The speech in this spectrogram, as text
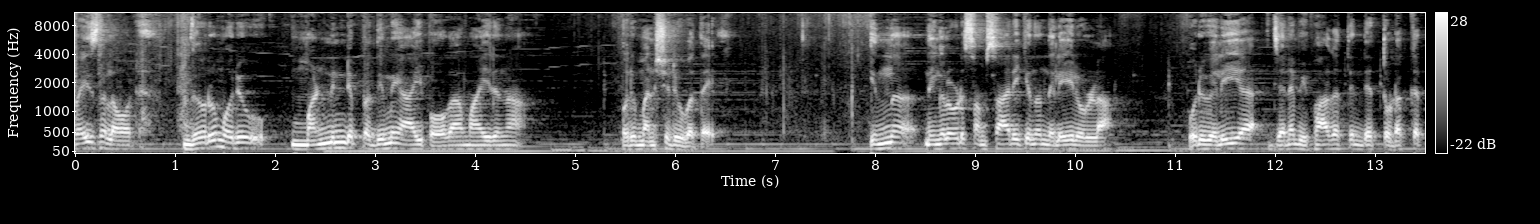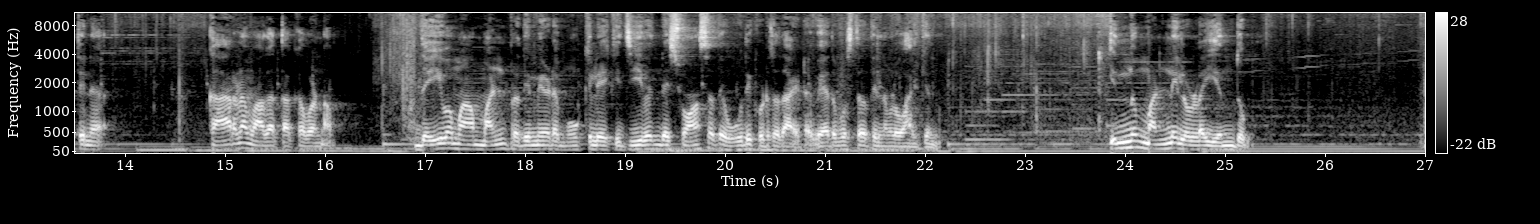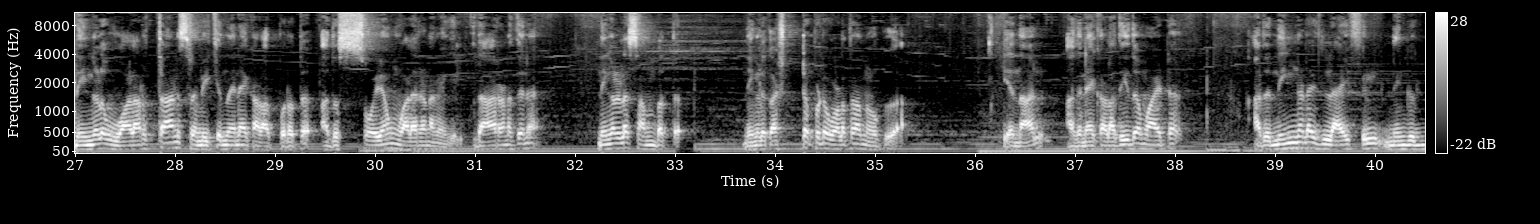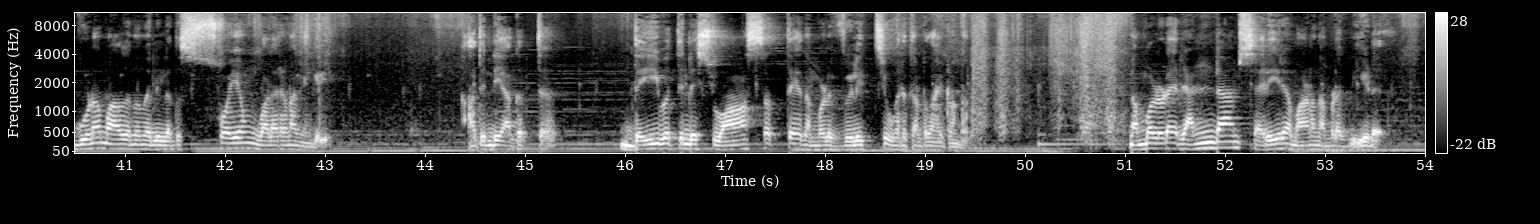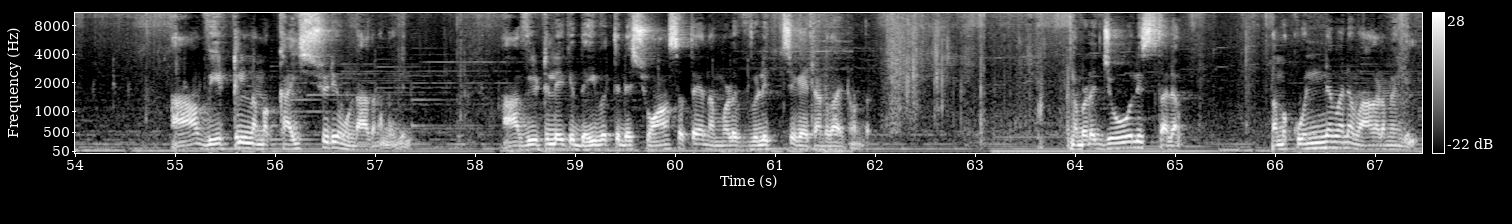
Praise the ലോട്ട് വെറും ഒരു മണ്ണിന്റെ പ്രതിമയായി പോകാമായിരുന്ന ഒരു മനുഷ്യരൂപത്തെ ഇന്ന് നിങ്ങളോട് സംസാരിക്കുന്ന നിലയിലുള്ള ഒരു വലിയ ജനവിഭാഗത്തിന്റെ തുടക്കത്തിന് കാരണമാകത്തക്കവണ്ണം ദൈവം ആ മൺപ്രതിമയുടെ മൂക്കിലേക്ക് ജീവന്റെ ശ്വാസത്തെ ഊതിക്കൊടുത്തതായിട്ട് വേദപുസ്തകത്തിൽ നമ്മൾ വായിക്കുന്നു. ഇന്നും മണ്ണിലുള്ള എന്തും നിങ്ങൾ വളർത്താൻ ശ്രമിക്കുന്നതിനേക്കാൾ അപ്പുറത്ത് അത് സ്വയം വളരണമെങ്കിൽ. ഉദാഹരണത്തിന് നിങ്ങളുടെ സമ്പത്ത് നിങ്ങൾ കഷ്ടപ്പെട്ട് വളർത്താൻ നോക്കുക. എന്നാൽ അതിനേക്കാൾ അതീതമായിട്ട് അത് നിങ്ങളുടെ ലൈഫിൽ നിങ്ങൾക്ക് ഗുണമാകുന്ന നിലയിൽ അത് സ്വയം വളരണമെങ്കിൽ അതിന്റെ അകത്ത് ദൈവത്തിന്റെ ശ്വാസത്തെ നമ്മൾ വിളിച്ചു വരുത്തേണ്ടതായിട്ടുണ്ട്. നമ്മളുടെ രണ്ടാം ശരീരമാണ് നമ്മുടെ വീട്. ആ വീട്ടിൽ നമുക്ക് ഐശ്വര്യം ഉണ്ടാകണമെങ്കിൽ ആ വീട്ടിലേക്ക് ദൈവത്തിന്റെ ശ്വാസത്തെ നമ്മൾ വിളിച്ചു കയറ്റേണ്ടതായിട്ടുണ്ട്. നമ്മുടെ ജോലി സ്ഥലം നമുക്ക് ഉന്നമനമാകണമെങ്കിൽ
